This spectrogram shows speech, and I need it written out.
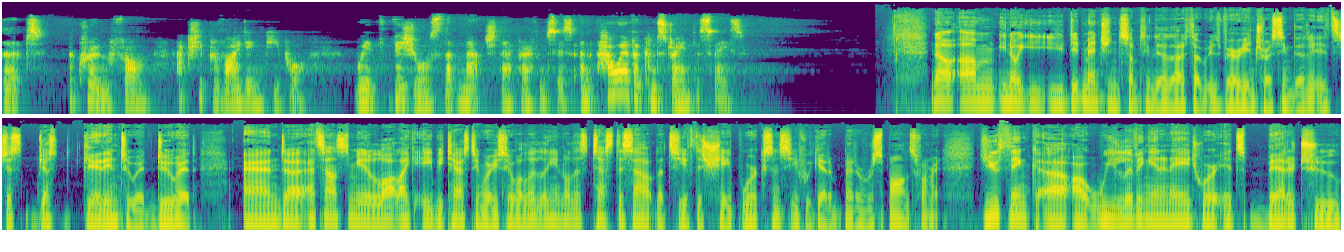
that accrue from actually providing people with visuals that match their preferences and however constrained the space. Now, um, you know, you, you, did mention something there that I thought was very interesting. That it's just just get into it, do it, and uh, that sounds to me a lot like A/B testing, where you say, well, you know, let's test this out. Let's see if this shape works and see if we get a better response from it. Do you think uh, are we living in an age where it's better to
